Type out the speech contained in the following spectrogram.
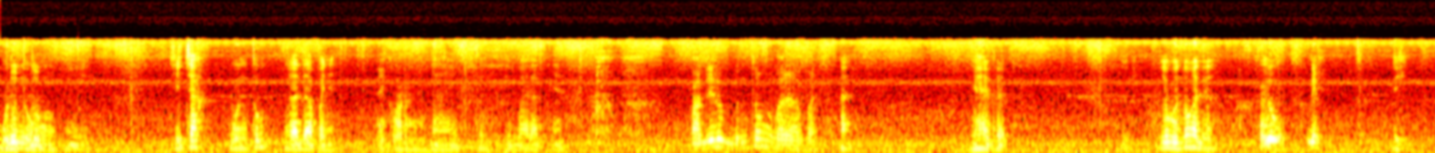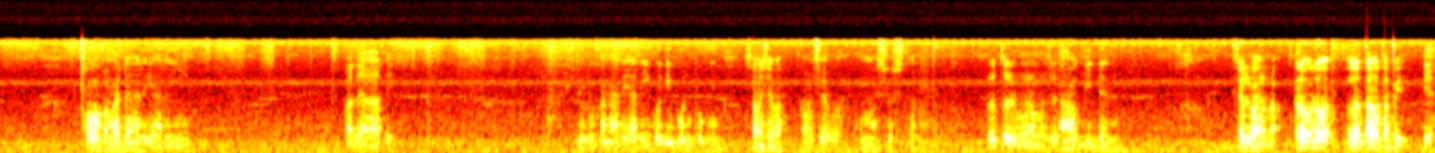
buntung, Buntung. Iya. Cicak buntung nggak ada apanya. Ekornya. nah itu ibaratnya. Tadi lu buntung nggak ada apa? Nggak ada. Lu buntung nggak dia lu deh di. Oh, nggak ada hari-harinya. ada hari. Dulu kan hari-hari gua dibuntungin sama siapa? Sama siapa? Sama suster. lu tuh mana maksudnya Abidan. Mana? lu lu lu tahu tapi? Iya.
